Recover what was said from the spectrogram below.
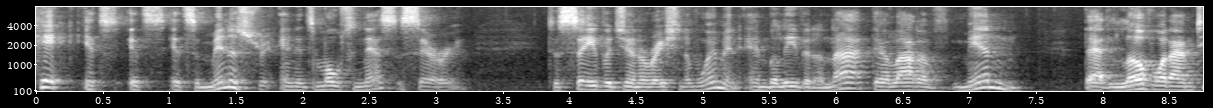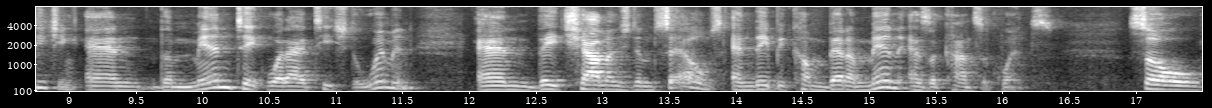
kick, it's it's it's a ministry and it's most necessary to save a generation of women. And believe it or not, there are a lot of men that love what I'm teaching, and the men take what I teach the women and they challenge themselves and they become better men as a consequence. So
